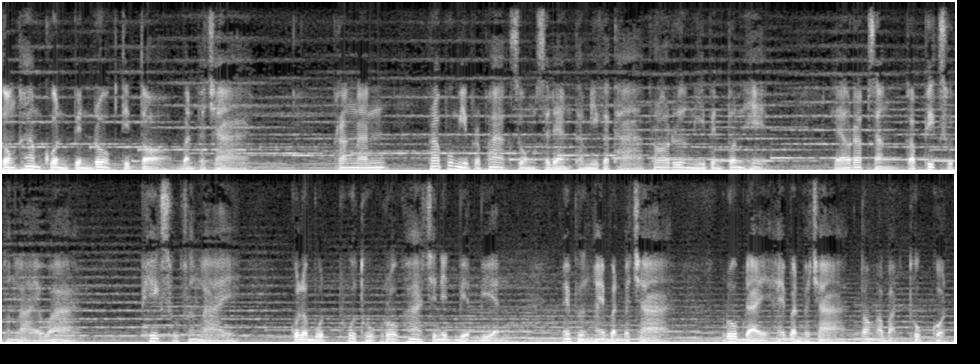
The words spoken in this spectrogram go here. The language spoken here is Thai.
ทรงห้ามคนเป็นโรคติดต่อบรรพชา ครั้งนั้นพระผู้มีพระภาคทรงแสดงธรรมีกถาเพราะเรื่องนี้เป็นต้นเหตุ แล้วรับสั่งกับภิกษุทั้งหลายว่า ภิกษุทั้งหลายกุลบุตรผู้ถูกโรคห้าชนิดเบียดเบียน ไม่พึงให้บรรพชา รูปใดให้บรรพชาต้องอบัตทุกกฎ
